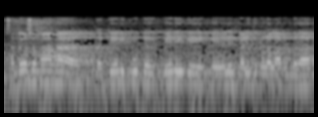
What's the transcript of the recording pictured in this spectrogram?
சந்தோஷமாக அந்த கேலி கூட்டு கேலி எழில் கழித்துக் கொள்ளலாம் என்பதாக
